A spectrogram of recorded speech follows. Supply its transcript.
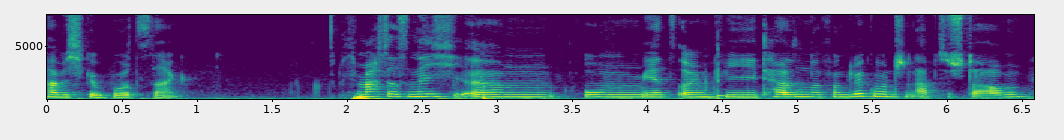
habe ich Geburtstag. Ich mache das nicht, ähm, um jetzt irgendwie tausende von Glückwünschen abzustauben.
